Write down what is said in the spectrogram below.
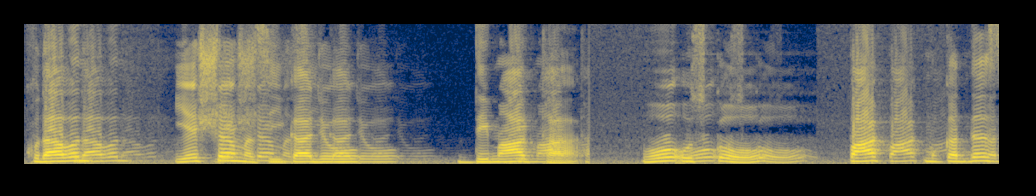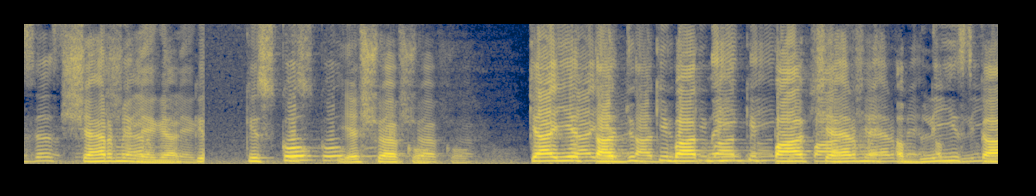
خداوند یشہ مسیح کا جو دماغ تھا۔ وہ اس کو پاک مقدس شہر میں لے گیا۔ کس کو؟ یشوا کو۔ کیا یہ تعجب کی بات نہیں کہ پاک شہر میں ابلیس کا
